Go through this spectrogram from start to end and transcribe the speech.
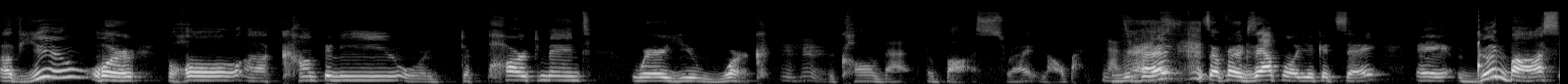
of you or the whole uh, company or department where you work. Mm-hmm. We call that the boss, right? 老板. That's right. So, for example, you could say, a good boss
